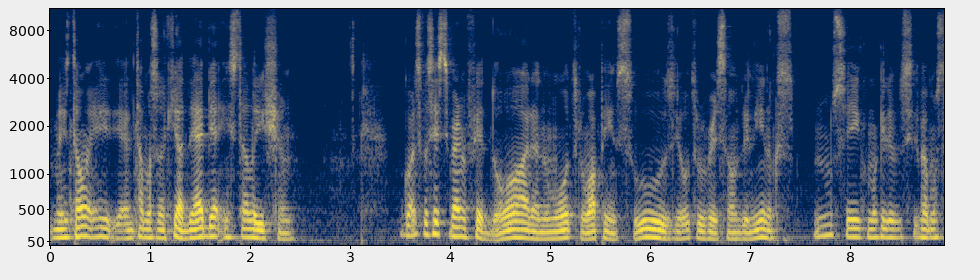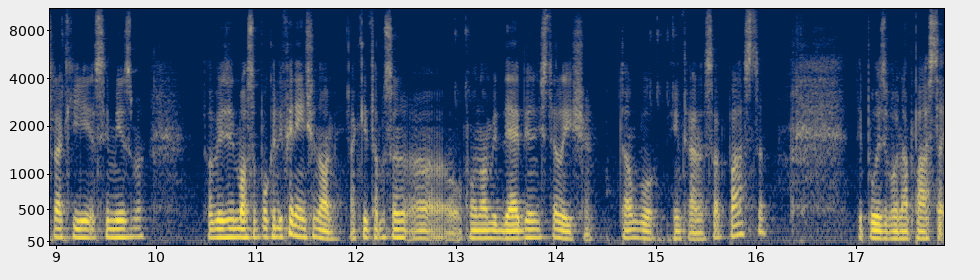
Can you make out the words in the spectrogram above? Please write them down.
mas então ele está mostrando aqui, a Debian Installation. Agora, se você estiver no Fedora, num outro OpenSUSE, outra versão do Linux, não sei como é que ele vai mostrar aqui essa mesma. Talvez ele mostre um pouco diferente o nome. Aqui está mostrando uh, com o nome Debian Installation. Então, vou entrar nessa pasta. Depois eu vou na pasta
